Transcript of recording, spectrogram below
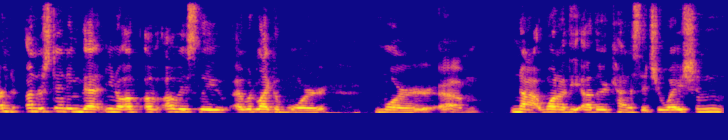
un- understanding that you know obviously i would like a more more um not one or the other kind of situation,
